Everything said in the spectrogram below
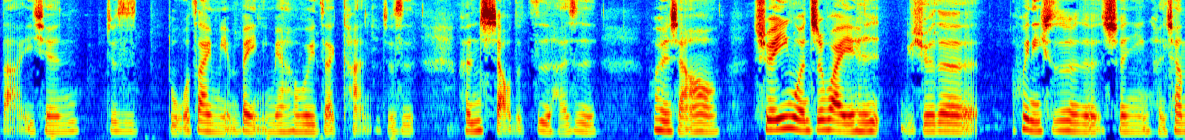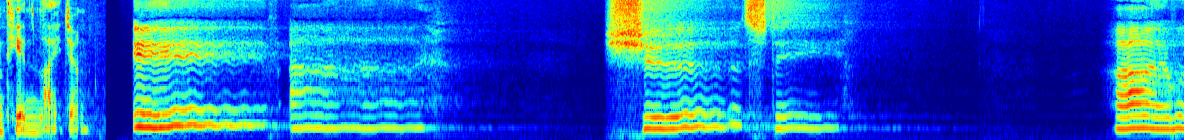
大。以前就是躲在棉被里面，还会再看，就是很小的字，还是会很想要学英文之外，也很觉得惠妮斯顿的声音很像天籁这样。If I should stay, I would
